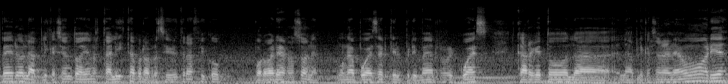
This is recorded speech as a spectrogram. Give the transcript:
pero la aplicación todavía no está lista para recibir tráfico por varias razones. Una puede ser que el primer request cargue toda la, aplicación en la memoria,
